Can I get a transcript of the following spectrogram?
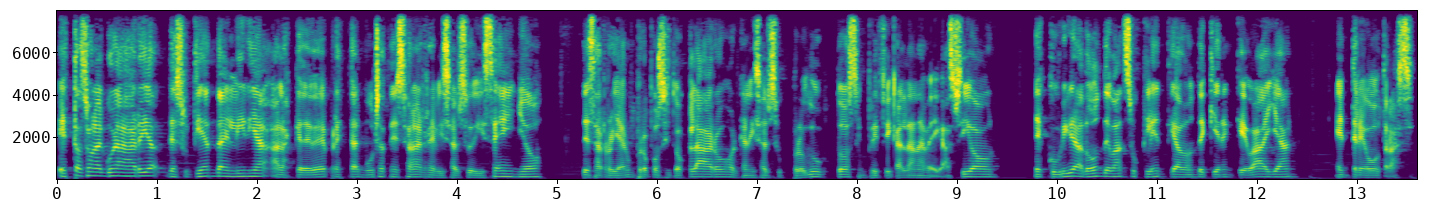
Estas son algunas áreas de su tienda en línea a las que debe prestar mucha atención al revisar su diseño, desarrollar un propósito claro, organizar sus productos, simplificar la navegación, descubrir a dónde van sus clientes y a dónde quieren que vayan, entre otras.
